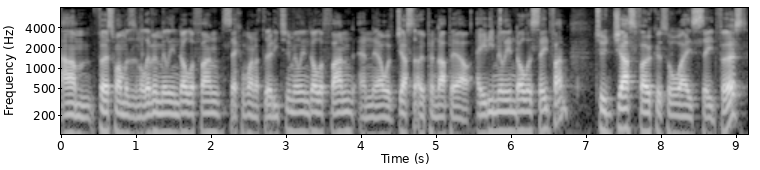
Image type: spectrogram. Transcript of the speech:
Um, first one was an $11 million fund, second one a $32 million fund, and now we've just opened up our $80 million seed fund to just focus always seed first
